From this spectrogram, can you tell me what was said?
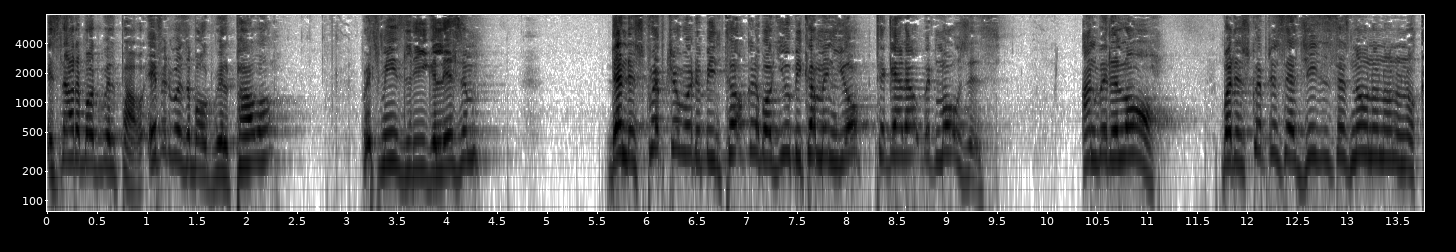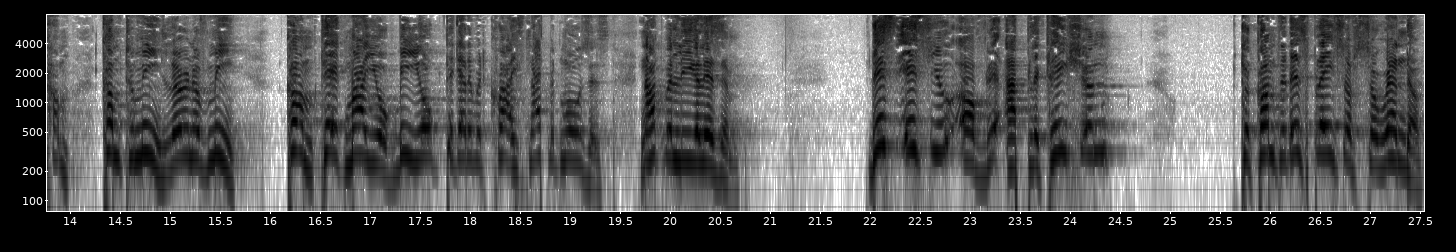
It's not about willpower. If it was about willpower, which means legalism, then the scripture would have been talking about you becoming yoked together with Moses and with the law. But the scripture says, Jesus says, no, no, no, no, no, come, come to me, learn of me. Come, take my yoke, be yoked together with Christ, not with Moses, not with legalism. This issue of the application to come to this place of surrender,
